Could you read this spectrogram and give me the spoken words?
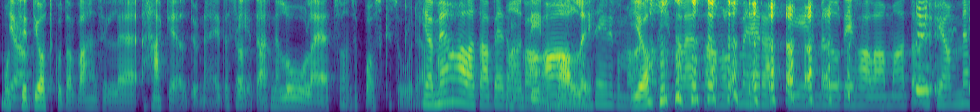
mutta sitten jotkut on vähän sille häkeltyneitä siitä, Totta. että ne luulee, että se on se poskisuudelma. Joo, me halataan Petran kanssa aamuisin, kun me aamulla, kun me herättiin, me tultiin halaamaan toisiamme.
